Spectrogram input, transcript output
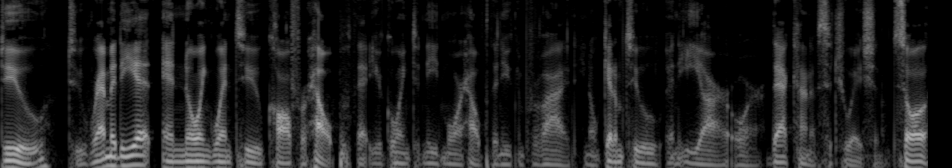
do to remedy it and knowing when to call for help that you're going to need more help than you can provide. You know get them to an ER or that kind of situation. So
